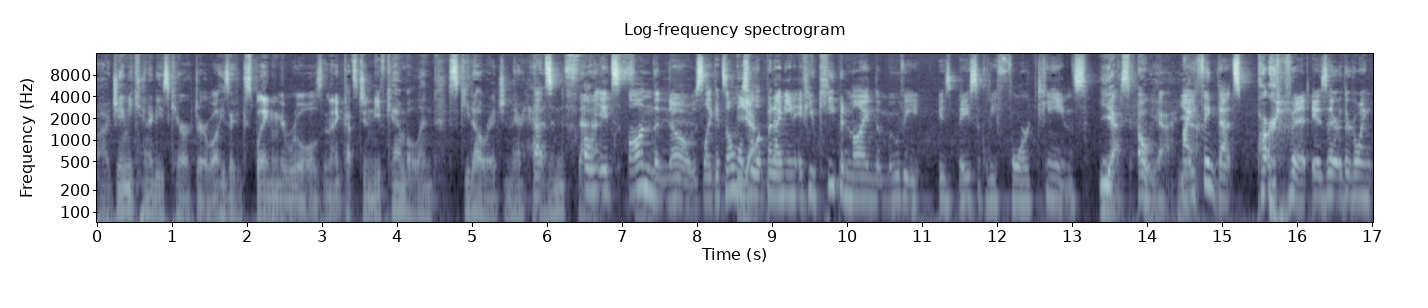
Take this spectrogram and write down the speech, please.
uh, Jamie Kennedy's character while he's like explaining the rules, and then it cuts to Neve Campbell and Skeet Ulrich, and they're having That's sex. oh, it's on the nose. Like it's almost. Yeah. But I mean, if you keep in mind the movie is basically for teens. yes. Oh yeah. yeah. I think that's part of it. Is they're they're going.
